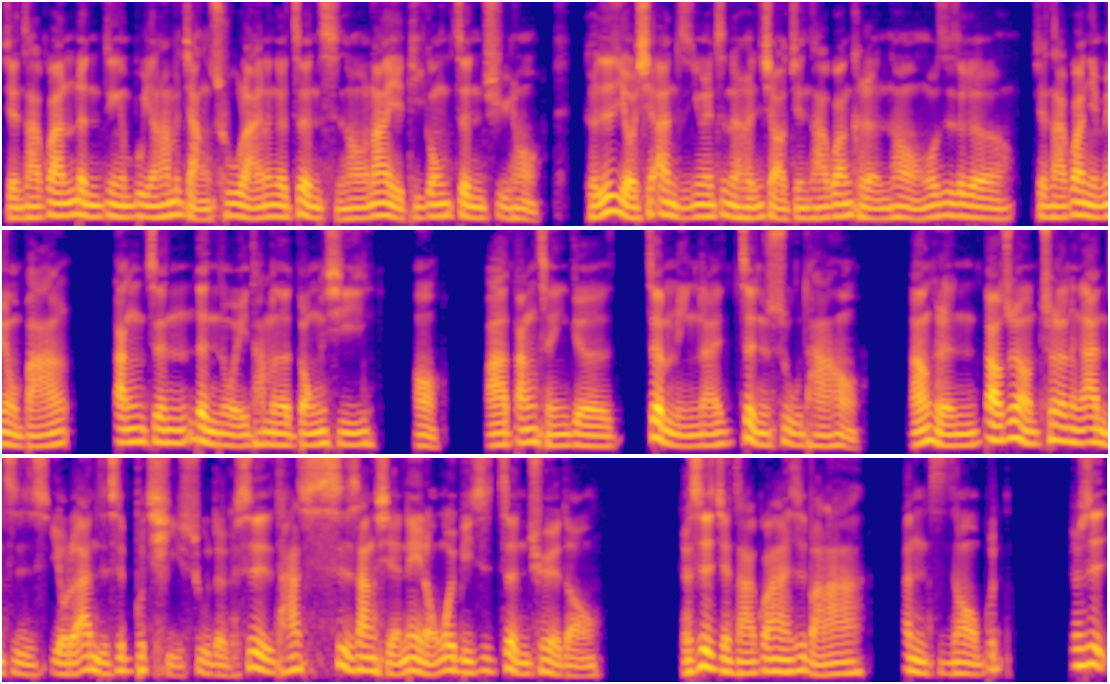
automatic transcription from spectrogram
检察官认定的不一样，他们讲出来那个证词哦，那也提供证据哦。可是有些案子因为真的很小，检察官可能哈或是这个检察官也没有把它当真，认为他们的东西哦，把它当成一个。证明来证述他哈，然后可能到最后出来那个案子，有的案子是不起诉的，可是他事实上写的内容未必是正确的哦。可是检察官还是把他案子哦不，就是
